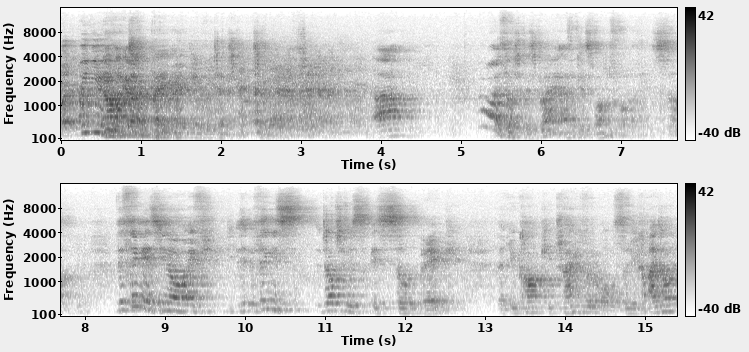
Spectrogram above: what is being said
But we knew you No, were I going. didn't pay a great deal of attention to that. No, I thought it was great. I think it's wonderful. I think it's, uh, the thing is, you know, if the thing is, Doctor Who is, is so big that you can't keep track of it all. So you I don't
